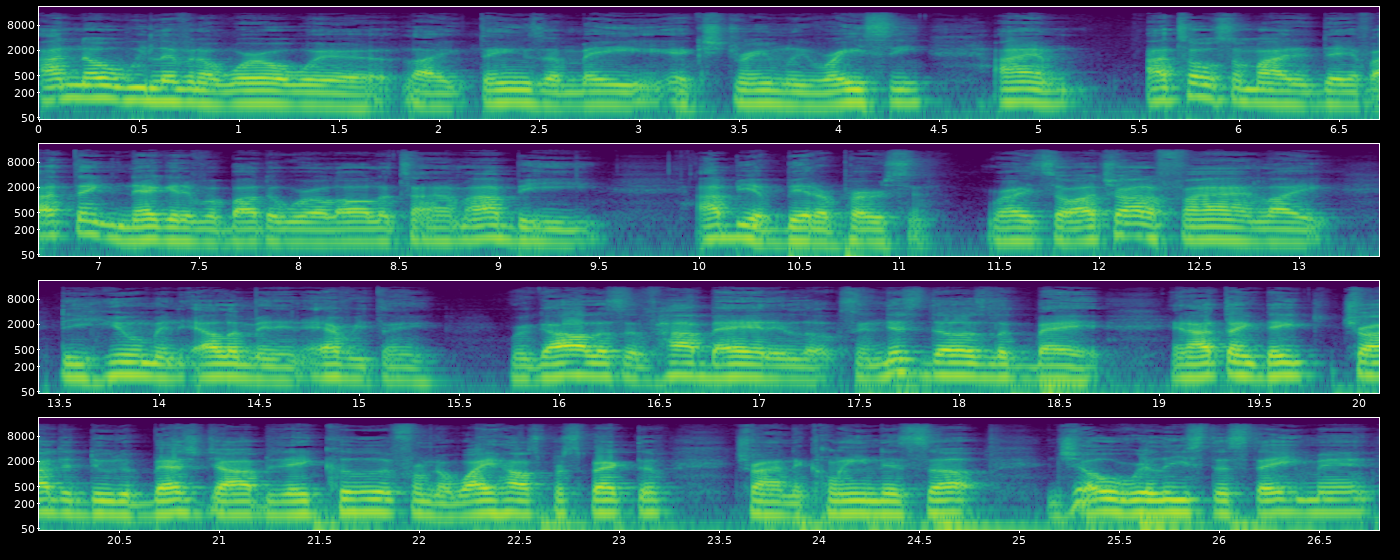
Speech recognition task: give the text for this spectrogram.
I know we live in a world where like things are made extremely racy. I am. I told somebody today if I think negative about the world all the time, I'll be, I'll be a bitter person, right? So I try to find like the human element in everything, regardless of how bad it looks. And this does look bad. And I think they tried to do the best job that they could from the White House perspective, trying to clean this up. Joe released a statement.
